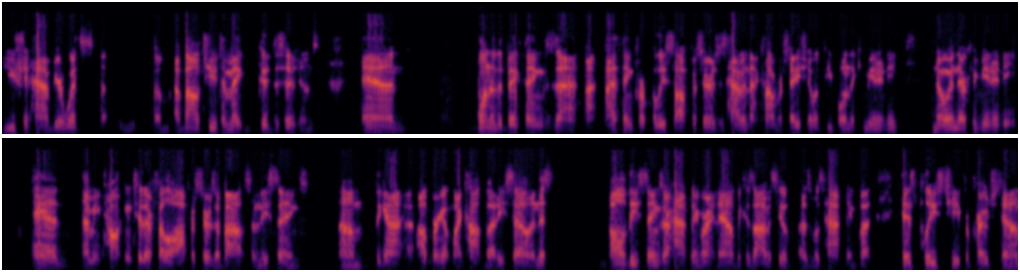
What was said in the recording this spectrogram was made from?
you should have your wits about you to make good decisions." And one of the big things that I, I think for police officers is having that conversation with people in the community, knowing their community, and I mean talking to their fellow officers about some of these things. Um, the guy, I'll bring up my cop buddy. So, and this, all of these things are happening right now because obviously as was happening. But his police chief approached him,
